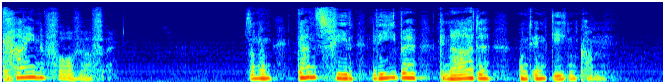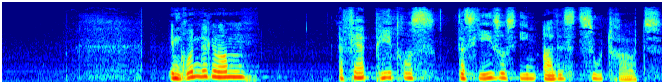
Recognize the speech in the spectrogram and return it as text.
Keine Vorwürfe, sondern ganz viel Liebe, Gnade und Entgegenkommen. Im Grunde genommen erfährt Petrus, dass Jesus ihm alles zutraut.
